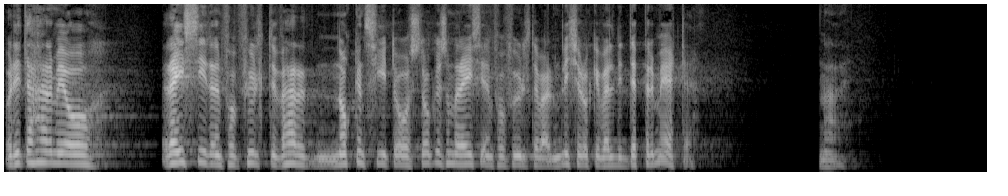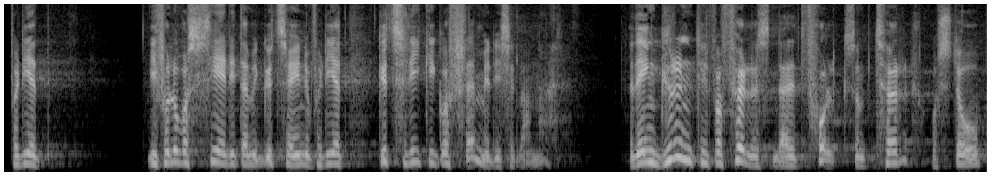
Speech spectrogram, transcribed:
Og dette her med å reise i den forfulgte verden Noen sier til oss dere som reiser i den forfulgte verden, blir ikke dere veldig deprimerte? Nei. Fordi at vi får lov å se dette med Guds øyne fordi at Guds rike går frem i disse landene. Det er en grunn til forfølgelsen. Det er et folk som tør å stå opp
